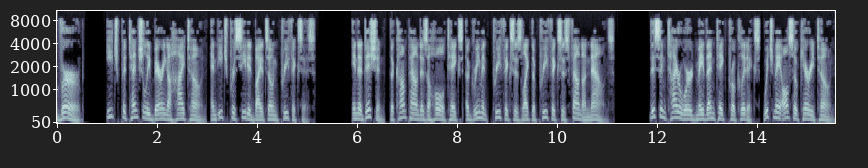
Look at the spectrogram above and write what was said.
verb, each potentially bearing a high tone, and each preceded by its own prefixes. In addition, the compound as a whole takes agreement prefixes like the prefixes found on nouns. This entire word may then take proclitics, which may also carry tone.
